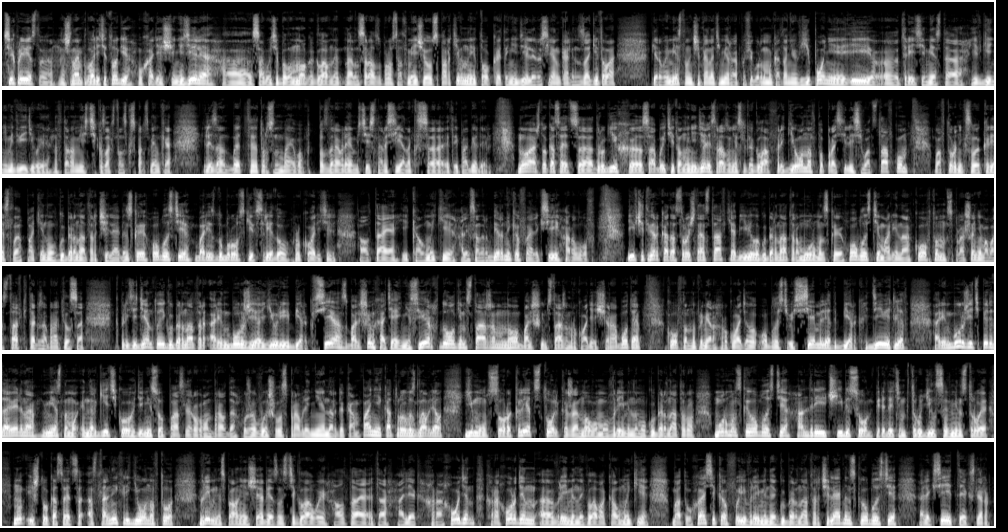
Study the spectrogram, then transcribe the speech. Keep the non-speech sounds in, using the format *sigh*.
Всех приветствую. Начинаем подводить итоги уходящей недели. А, событий было много. Главное, наверное, сразу просто отмечу спортивный итог этой недели. Россиянка Алина Загитова. Первое место на чемпионате мира по фигурному катанию в Японии. И э, третье место Евгении Медведевой. На втором месте казахстанская спортсменка Элизабет Турсенбаева. Поздравляем, естественно, россиянок с э, этой победой. Ну а что касается других э, событий, то на неделе сразу несколько глав регионов попросились в отставку. Во вторник свое кресло покинул губернатор Челябинской области Борис Дубровский среду руководитель Алтая и Калмыкии Александр Берников и Алексей Орлов. И в четверг о досрочной отставке объявила губернатор Мурманской области Марина Ковтун. С прошением об отставке также обратился к президенту и губернатор Оренбуржья Юрий Берг. Все с большим, хотя и не сверхдолгим стажем, но большим стажем руководящей работы. Ковтун, например, руководила областью 7 лет, Берг 9 лет. Оренбуржье теперь доверено местному энергетику Денису Паслеру. Он, правда, уже вышел из правления энергокомпании, которую возглавлял. Ему 40 лет, столько же новому временному губернатору Мурманской области Андрею Чибису. Он перед этим трудился в Минстрое. Ну и что касается остальных регионов, то временно исполняющий обязанности главы Алтая это Олег Хараходин, Харахордин, э, временный глава Калмыкии Бату Хасиков и временный губернатор Челябинской области Алексей Текслер.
